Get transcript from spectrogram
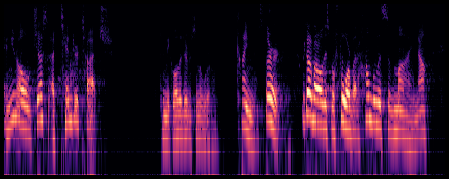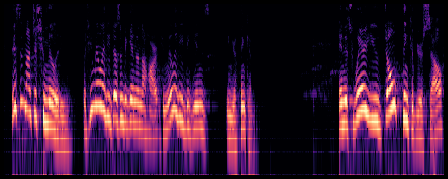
And you know, just a tender touch can make all the difference in the world. Kindness. Third, we talked about all this before, but humbleness of mind. Now, this is not just humility, but humility doesn't begin in the heart. Humility begins in your thinking. And it's where you don't think of yourself,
